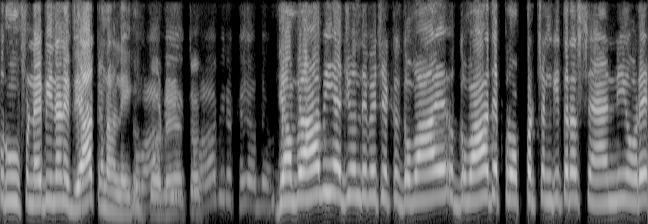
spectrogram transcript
ਪ੍ਰੂਫ ਨੇ ਵੀ ਇਹਨਾਂ ਨੇ ਵਿਆਹ ਕਰਾ ਲਏ। ਤੁਹਾਡੇ ਤੋਂ ਵੀ ਰੱਖੇ ਜਾਂਦੇ ਗਵਾਹ ਵੀ ਹੈ ਜੀ ਉਹਦੇ ਵਿੱਚ। ਇੱਕ ਗਵਾਹ ਹੈ ਗਵਾਹ ਦੇ ਪ੍ਰੋਪਰ ਚੰਗੀ ਤਰ੍ਹਾਂ ਸਾਈਨ ਨਹੀਂ ਹੋ ਰਹੇ।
